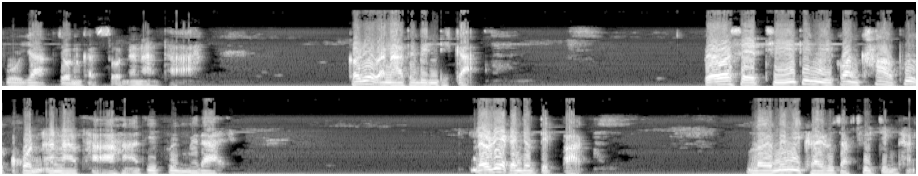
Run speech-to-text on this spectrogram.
ผู้ยากจนขัดสนอนาถาเขาเรียกอนาถบินทิกะ แปลว่าเศรษฐีที่มีก้อนข้าวเพื่อคนอนาถาหาที่พึ่งไม่ได้ แล้วเรียกกันจนติดปาก เลยไม่มีใครรู้จักชื่อจริงท่าน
